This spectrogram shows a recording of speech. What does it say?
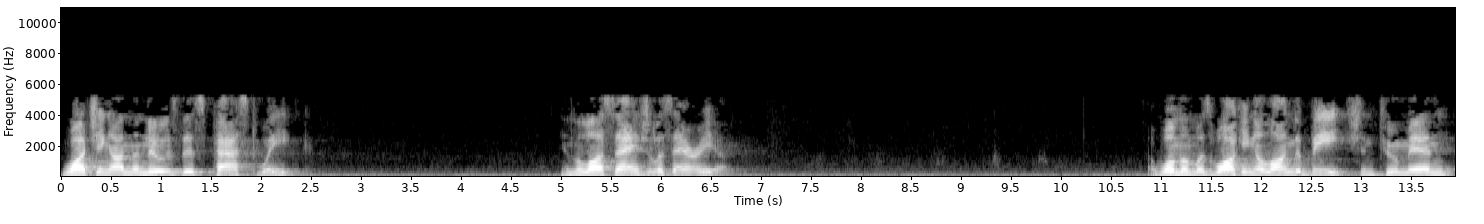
Watching on the news this past week in the Los Angeles area, A woman was walking along the beach, and two men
